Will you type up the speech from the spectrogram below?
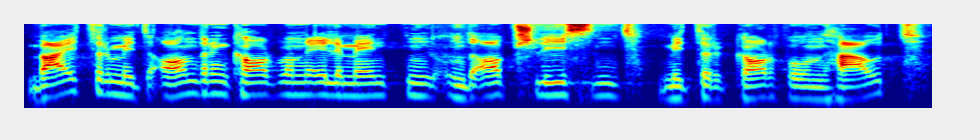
Weiter mit anderen Carbonelementen und abschließend mit der Carbonhaut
